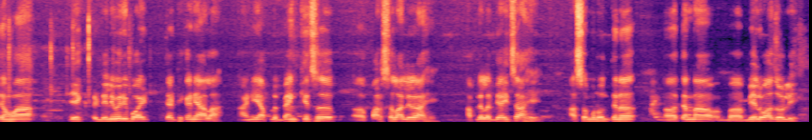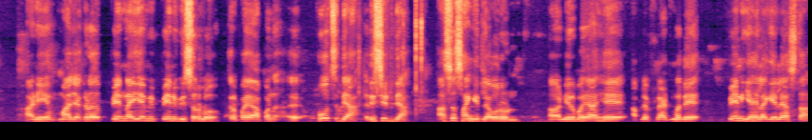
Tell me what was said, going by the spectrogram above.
तेव्हा एक डिलिव्हरी बॉय त्या ठिकाणी आला आणि आपलं बँकेचं पार्सल आलेलं आहे. आपल्याला द्यायचं आहे. असं म्हणून त्यानं त्यांना ब- बेल वाजवली. आणि माझ्याकडं पेन नाही आहे मी पेन विसरलो. कृपया आपण पोच द्या रिसीट द्या. असं सांगितल्यावरून निर्भया हे आपल्या फ्लॅटमध्ये पेन घ्यायला गेले असता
